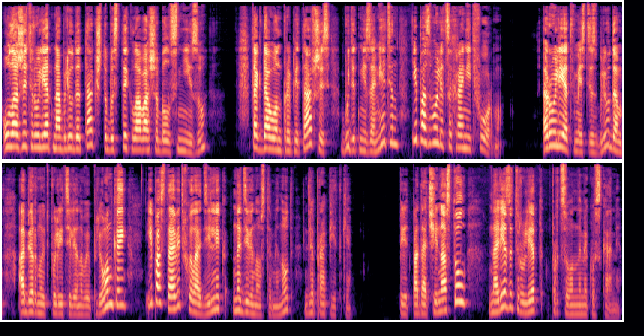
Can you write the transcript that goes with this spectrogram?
Уложить рулет на блюдо так, чтобы стык лаваша был снизу. Тогда он, пропитавшись, будет незаметен и позволит сохранить форму. Рулет вместе с блюдом обернуть полиэтиленовой пленкой и поставить в холодильник на 90 минут для пропитки. Перед подачей на стол нарезать рулет порционными кусками.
